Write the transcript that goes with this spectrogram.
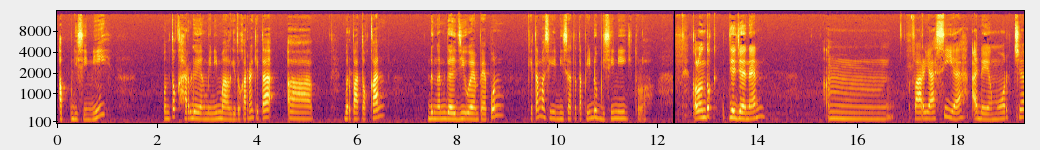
up di sini untuk harga yang minimal gitu. Karena kita uh, berpatokan dengan gaji UMP pun kita masih bisa tetap hidup di sini gitu loh. Kalau untuk jajanan um, variasi ya ada yang murce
